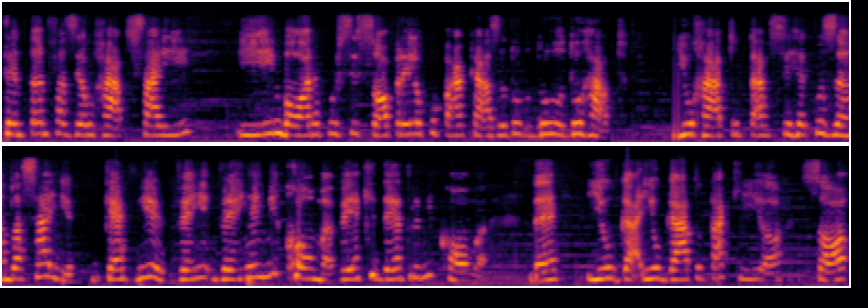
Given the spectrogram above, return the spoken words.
tentando fazer o rato sair e ir embora por si só para ele ocupar a casa do, do, do rato. E o rato está se recusando a sair. Quer vir? Venha, venha e me coma. Vem aqui dentro e me coma, né? E o, e o gato está aqui, ó, só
